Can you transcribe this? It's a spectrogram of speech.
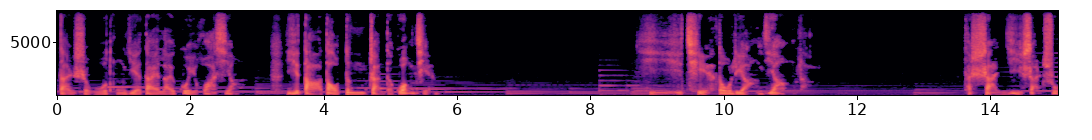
但是梧桐叶带来桂花香，已打到灯盏的光前，一切都两样了。它闪一闪烁。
